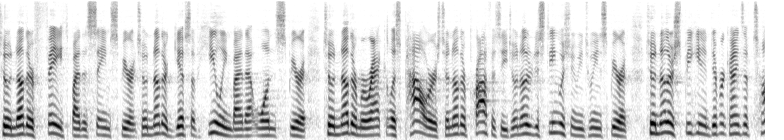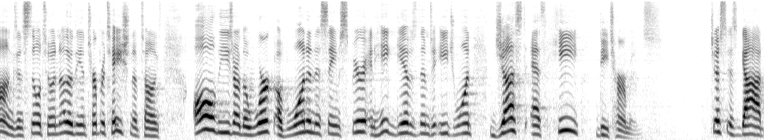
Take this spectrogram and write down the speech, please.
To another, faith by the same Spirit. To another, gifts of healing by that one Spirit. To another, miraculous powers. To another, prophecy. To another, distinguishing between spirits. To another, speaking in different kinds of tongues. And still to another, the interpretation of tongues. All these are the work of one and the same Spirit, and He gives them to each one just as He determines. just as God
